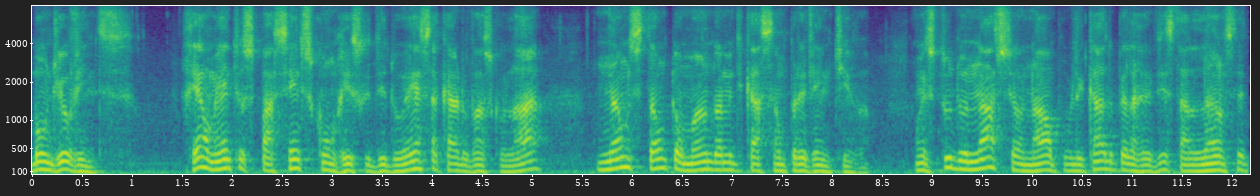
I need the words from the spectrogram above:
Bom dia, ouvintes. Realmente, os pacientes com risco de doença cardiovascular não estão tomando a medicação preventiva. Um estudo nacional publicado pela revista Lancet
